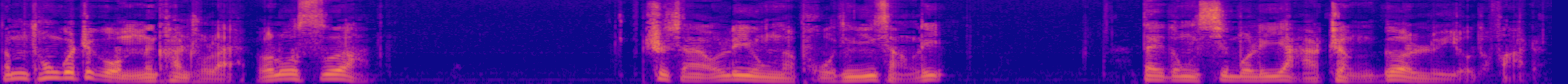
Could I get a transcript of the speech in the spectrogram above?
那么通过这个我们能看出来，俄罗斯啊。是想要利用呢普京影响力，带动西伯利亚整个旅游的发展。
